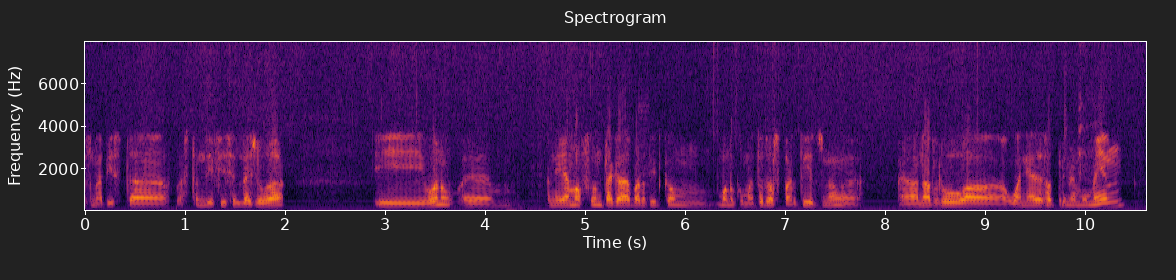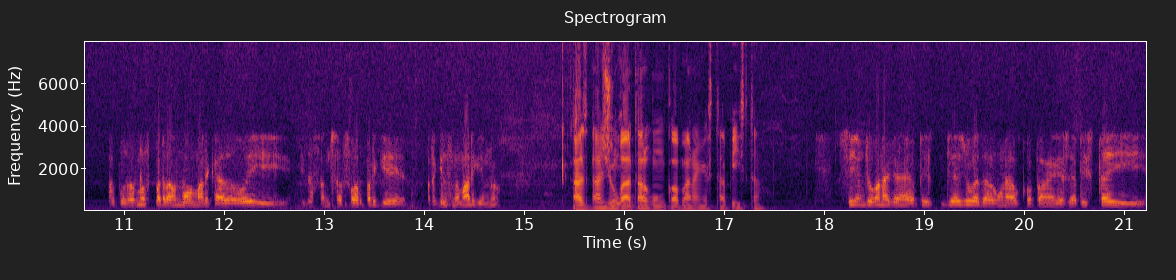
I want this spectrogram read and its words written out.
és una pista bastant difícil de jugar i, bueno, eh, anirem a afrontar cada partit com, bueno, com a tots els partits, no? Eh, anar-lo a, a guanyar des del primer moment, a posar-nos per damunt del marcador i, i defensar fort perquè, perquè ells no marquin, no? Has, has jugat algun cop en aquesta pista? Sí, hem jugat en ja he jugat alguna copa en aquesta pista i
